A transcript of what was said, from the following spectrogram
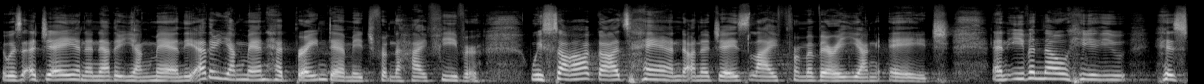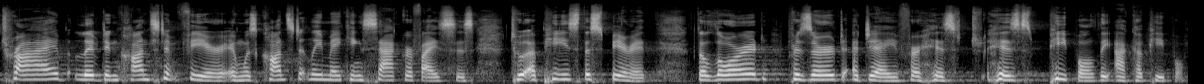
It was Aje and another young man. The other young man had brain damage from the high fever. We saw God's hand on Aje's life from a very young age. And even though he, his tribe lived in constant fear and was constantly making sacrifices to appease the spirit, the Lord preserved Aje for his, his people, the Aka people.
